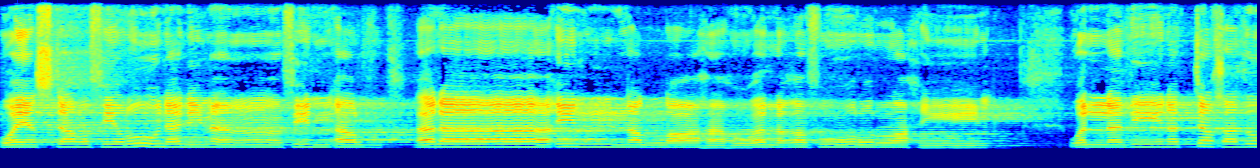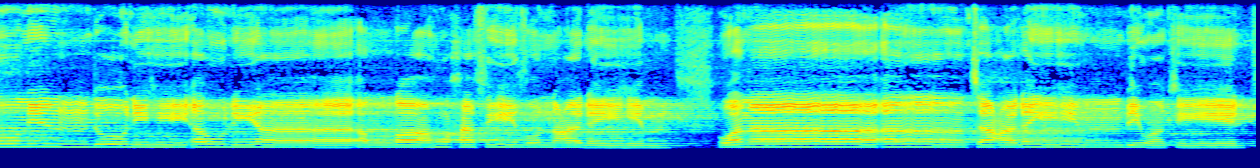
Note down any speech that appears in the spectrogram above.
ويستغفرون لمن في الأرض. ألا إن الله هو الغفور الرحيم. والذين اتخذوا من دونه أولياء الله حفيظ عليهم. وما أنت عليهم بوكيل.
